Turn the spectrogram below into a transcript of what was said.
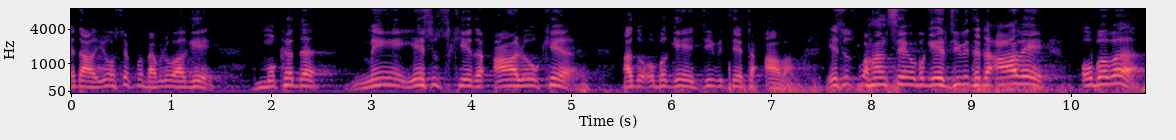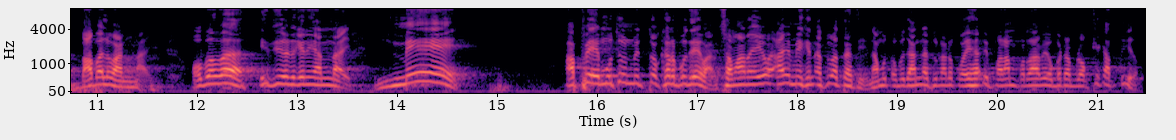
එදා යෝසප බැබලුවාගේ මොකද මේ යේසුස් කියද ආලෝකය අද ඔබගේ ජීවිතයට ආවා. යේසුස් වහන්සේ ඔබගේ ජීවිතයට ආවේ ඔබව බබලවන්නයි. ඔබව ඉදිරියට ගෙන යන්නයි. මේ අපේ මුතුන් මිත්‍ර කරපු දේවල් සමාන ඒවා අය මේක නැතුවත් ඇති. නමුත් ඔබ දන්නේ නැතුනට කොහේ හරි පරම්පරාවේ ඔබට බ්ලොක් එකක් තියෙනවා.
